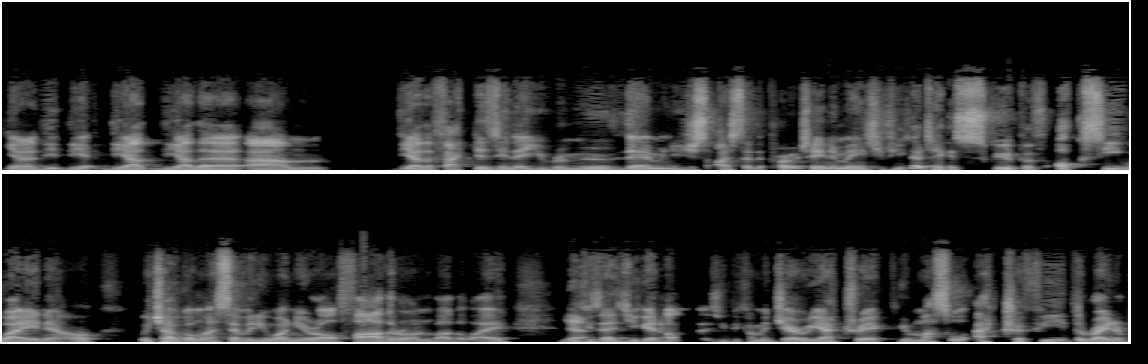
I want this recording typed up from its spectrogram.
you know, the, the, the, the other, um, the other factors in there, you remove them and you just isolate the protein. It means if you go take a scoop of OxyWhey now, which I've got my 71 year old father on, by the way, yeah. because as you get older, as you become a geriatric, your muscle atrophy, the rate of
